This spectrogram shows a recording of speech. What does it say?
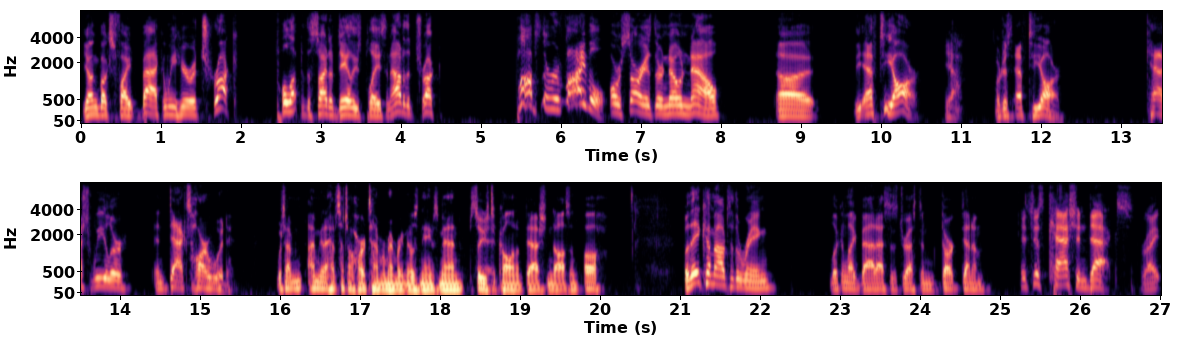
Young Bucks fight back, and we hear a truck pull up to the side of Daily's place, and out of the truck pops the revival, or sorry, as they're known now, uh, the FTR, yeah. or just FTR. Cash Wheeler and Dax Harwood, which I'm I'm gonna have such a hard time remembering those names, man. I'm so used to calling them Dash and Dawson. Oh, but they come out to the ring, looking like badasses dressed in dark denim. It's just Cash and Dax, right?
